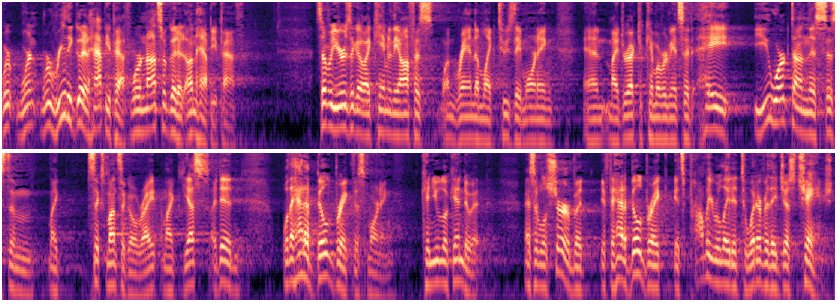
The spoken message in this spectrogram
We're, we're, we're really good at happy path. We're not so good at unhappy path. Several years ago, I came into the office one random, like Tuesday morning, and my director came over to me and said, Hey, you worked on this system like six months ago, right? I'm like, Yes, I did. Well, they had a build break this morning. Can you look into it? I said, Well, sure, but if they had a build break, it's probably related to whatever they just changed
